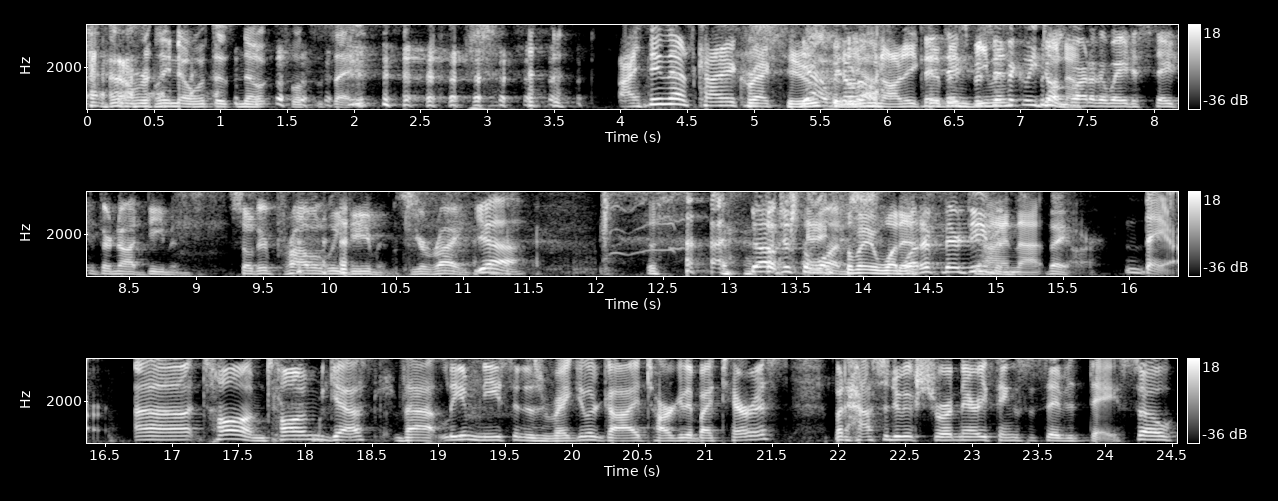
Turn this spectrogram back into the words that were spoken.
that. I don't really know what this note's supposed to say. I think that's kind of correct too. Yeah, we 'cause don't know. They, they been demons. specifically don't, know. go out of their way to state that they're not demons. So they're probably demons. You're right. Yeah, This- No, just the Okay. ones. So many what what if they're behind demons? that. They are. they are. Uh, Tom. Tom guessed that Liam Neeson is a regular guy targeted by terrorists, but has to do extraordinary things to save his day. So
